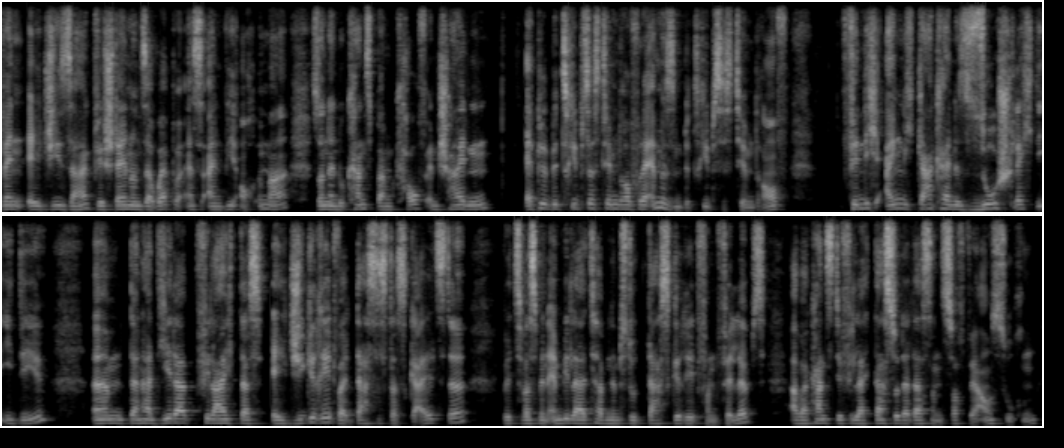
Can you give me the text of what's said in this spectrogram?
wenn LG sagt, wir stellen unser WebOS ein, wie auch immer, sondern du kannst beim Kauf entscheiden, Apple-Betriebssystem drauf oder Amazon-Betriebssystem drauf. Finde ich eigentlich gar keine so schlechte Idee. Ähm, dann hat jeder vielleicht das LG-Gerät, weil das ist das geilste. Willst du was mit Ambilight haben, nimmst du das Gerät von Philips, aber kannst dir vielleicht das oder das an Software aussuchen.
